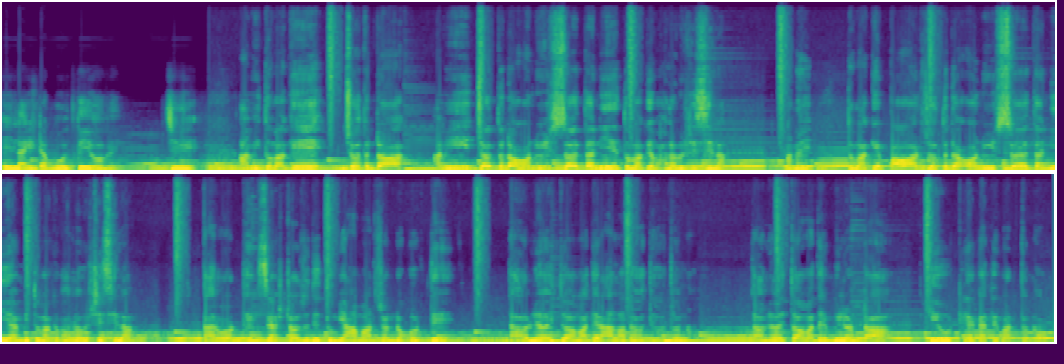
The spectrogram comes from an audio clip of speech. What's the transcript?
এই লাইনটা বলতেই হবে যে, আমি তোমাকে যতটা, আমি যতটা অনিশ্চয়তা নিয়ে তোমাকে ভালোবেসেছিলাম মানে তোমাকে পাওয়ার যতটা অনিশ্চয়তা নিয়ে আমি তোমাকে ভালোবেসেছিলাম, তার অর্ধেক চেষ্টাও যদি তুমি আমার জন্য করতে, তাহলে হয়তো আমাদের আলাদা হতে হতো না। তাহলে হয়তো আমাদের মিলনটা কেউ ঠেকাতে পারতো না।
